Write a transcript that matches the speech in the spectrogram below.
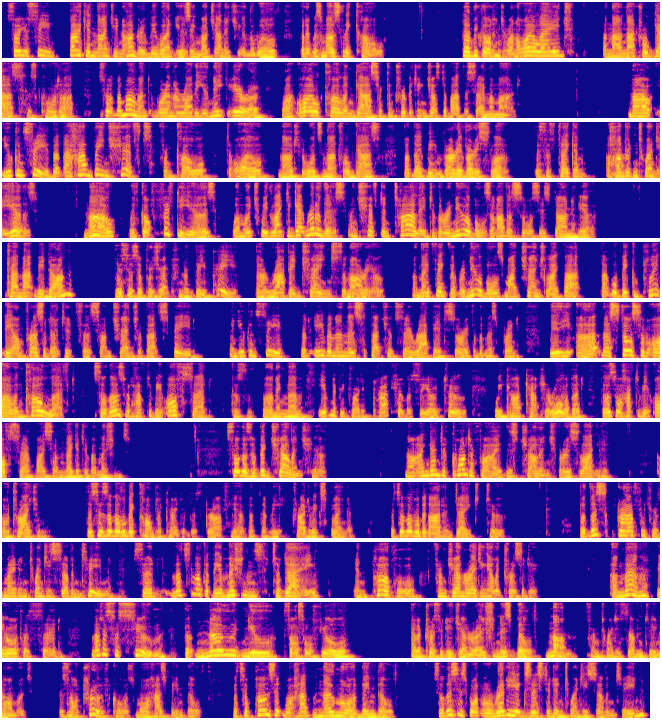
So you see, back in 1900, we weren't using much energy in the world, but it was mostly coal. Then we got into an oil age, and now natural gas has caught up. So at the moment, we're in a rather unique era where oil, coal, and gas are contributing just about the same amount. Now, you can see that there have been shifts from coal to oil, now towards natural gas, but they've been very, very slow. This has taken 120 years. Now we've got 50 years in which we'd like to get rid of this and shift entirely to the renewables and other sources down here. Can that be done? This is a projection of BP, their rapid change scenario. And they think that renewables might change like that. That will be completely unprecedented for some change at that speed. And you can see that even in this, that should say rapid, sorry for the misprint, the, uh, there's still some oil and coal left. So those would have to be offset because burning them, even if we try to capture the CO2, we can't capture all of it. Those will have to be offset by some negative emissions. So there's a big challenge here. Now I'm going to quantify this challenge very slightly, or try to. This is a little bit complicated, this graph here, but let me try to explain it. It's a little bit out of date too. But this graph, which was made in 2017, said, let's look at the emissions today in purple from generating electricity. And then the authors said, let us assume that no new fossil fuel electricity generation is built, none from 2017 onwards. It's not true, of course, more has been built. But suppose it what had no more had been built. So this is what already existed in 2017.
